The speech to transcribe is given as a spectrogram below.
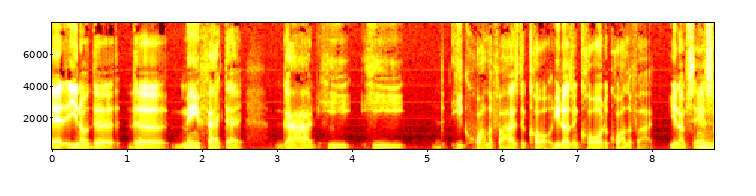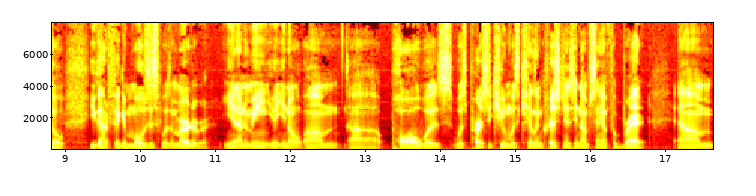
uh, you know the the main fact that God he he he qualifies the call. He doesn't call the qualified. You know what I'm saying? Mm. So you got to figure Moses was a murderer. You know what I mean? You, you know, um, uh, Paul was was persecuting, was killing Christians. You know what I'm saying for bread. Um,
